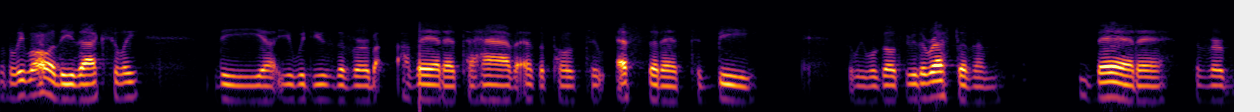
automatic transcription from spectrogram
I believe all of these actually, the uh, you would use the verb avere to have as opposed to essere to be. So we will go through the rest of them. Bere, the verb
